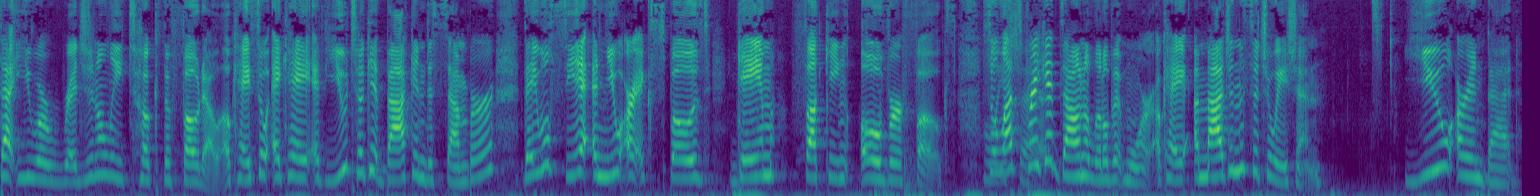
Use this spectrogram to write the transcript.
that you originally took the photo. Okay, so aka if you took it back in December, they will see it and you are exposed game fucking over, folks. so let's shit. break it down a little bit more. Okay, imagine the situation you are in bed.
